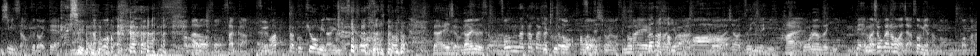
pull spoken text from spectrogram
清水さんを口説いて 清水さんもあのそうサッカー全く興味ないんですけど。大丈夫大丈夫ですよ。そんな方が行くとハマってしまいます。もう帰る頃にはあーじゃあぜひぜひ。はい。これはぜひ。で、まあ、紹介の方はじゃあ宗宮さんの方から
